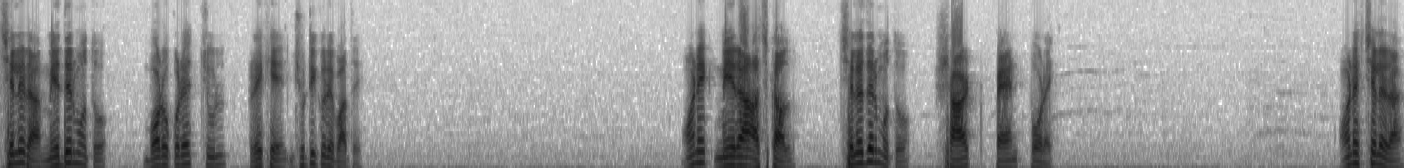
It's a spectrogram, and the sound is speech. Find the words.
ছেলেরা মেয়েদের মতো বড় করে চুল রেখে ঝুটি করে বাঁধে। অনেক মেয়েরা আজকাল ছেলেদের মতো শার্ট, প্যান্ট পরে। অনেক ছেলেরা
